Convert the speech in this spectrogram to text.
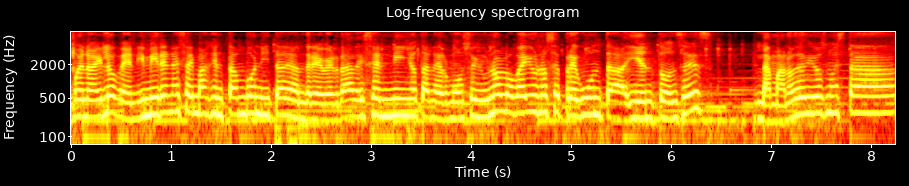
Bueno, ahí lo ven. Y miren esa imagen tan bonita de André, ¿verdad? Ese niño tan hermoso. Y uno lo ve y uno se pregunta, y entonces, ¿la mano de Dios no está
